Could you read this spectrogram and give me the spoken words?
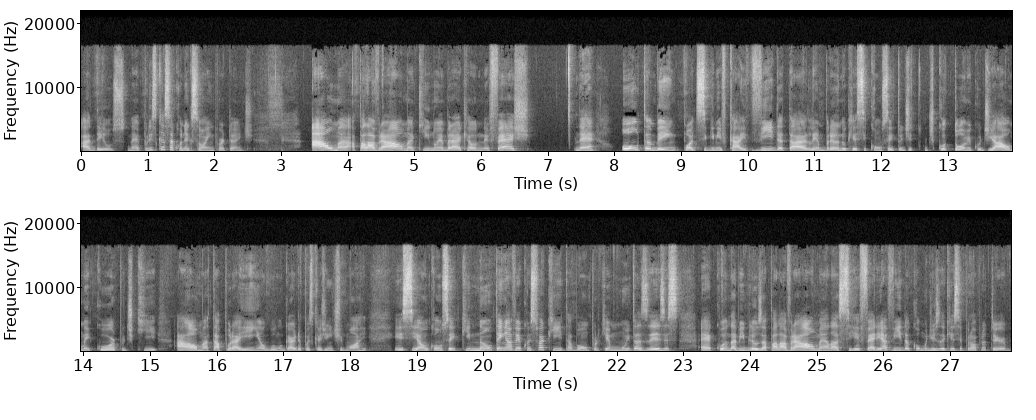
a Deus, né? Por isso que essa conexão é importante. Alma, a palavra alma, que no hebraico é o nefesh, né? Ou também pode significar vida, tá? Lembrando que esse conceito de, dicotômico de alma e corpo, de que a alma tá por aí em algum lugar depois que a gente morre, esse é um conceito que não tem a ver com isso aqui, tá bom? Porque muitas vezes, é, quando a Bíblia usa a palavra alma, ela se refere à vida, como diz aqui esse próprio termo.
